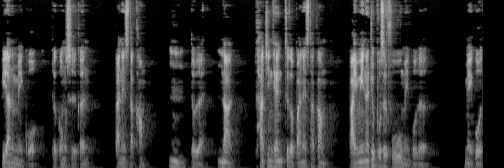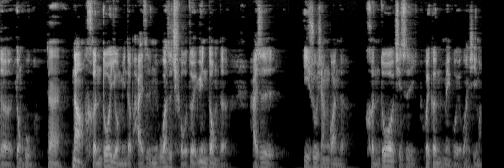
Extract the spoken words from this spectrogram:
币安的美国的公司跟 Binance.com 嗯对不对？嗯那他今天这个 Binance.com 摆明呢就不是服务美国的美国的用户嘛。对，那很多有名的牌子，你不管是球队、运动的，还是艺术相关的，很多其实会跟美国有关系嘛。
